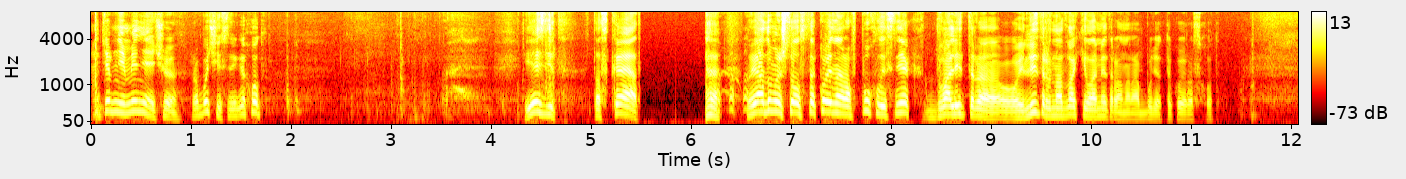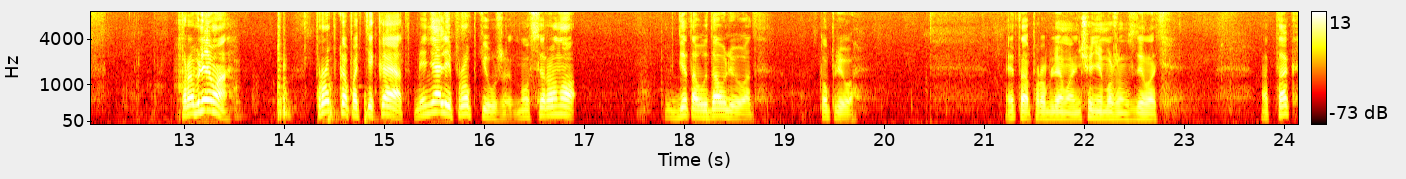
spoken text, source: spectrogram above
Но тем не менее, что, рабочий снегоход. Ездит, таскает. Ну, я думаю, что с такой, наверное, в пухлый снег 2 литра, ой, литр на 2 километра, наверное, будет такой расход. Проблема пробка подтекает. Меняли пробки уже, но все равно где-то выдавливает топливо. Это проблема, ничего не можем сделать. А так,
